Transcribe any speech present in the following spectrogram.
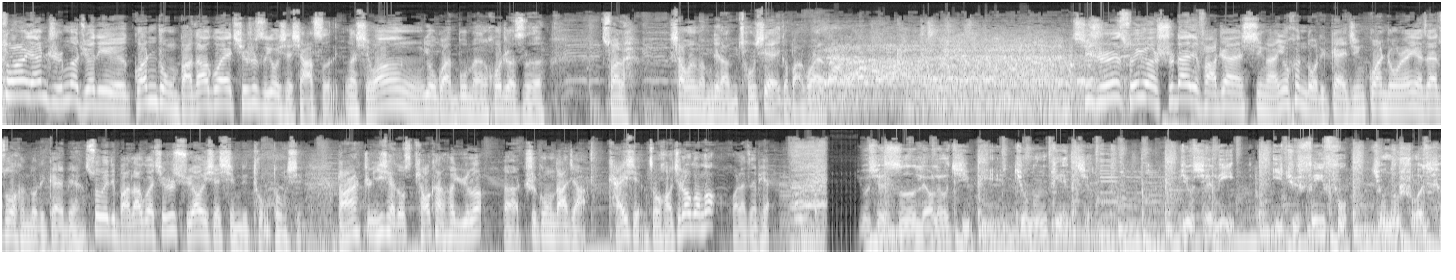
总而言之，我觉得关中八大怪其实是有些瑕疵的。我希望有关部门或者是算了，下回我们给他们重写一个八怪了。其实随着时代的发展，西安有很多的改进，关中人也在做很多的改变。所谓的八大怪，其实需要一些新的东东西。当然，这一切都是调侃和娱乐，啊，只供大家开心。走好，介绍广告，回来再骗。有些事寥寥几笔就能点睛，有些理一句肺腑就能说清，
